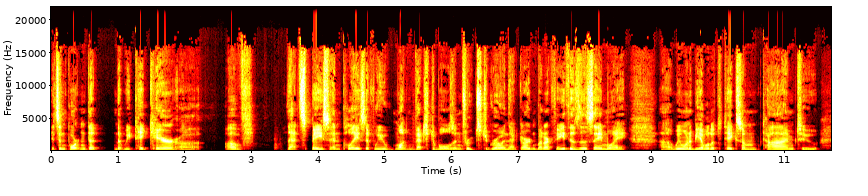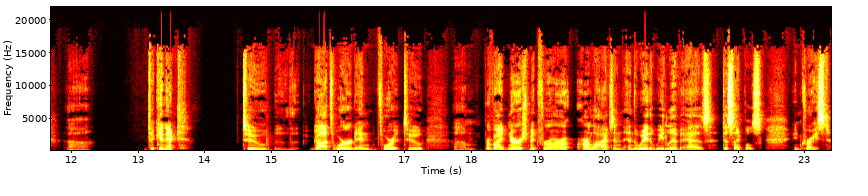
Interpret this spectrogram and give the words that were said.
it's important that that we take care of that space and place if we want vegetables and fruits to grow in that garden. But our faith is the same way. Uh, we want to be able to take some time to uh, to connect to God's word and for it to um, provide nourishment for our, our lives and, and the way that we live as disciples in Christ.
